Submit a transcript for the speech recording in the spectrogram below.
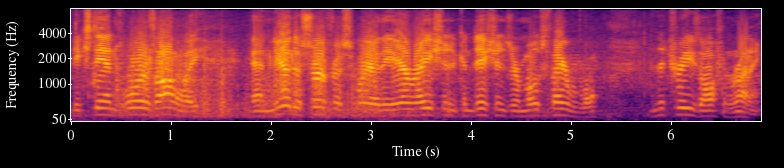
extend horizontally and near the surface where the aeration conditions are most favorable, and the tree's off and running.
